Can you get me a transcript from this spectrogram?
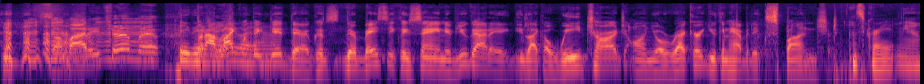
Somebody tripping. But I like what they did there because they're basically saying if you got a like a weed charge on your record, you can have it expunged. That's great. yeah.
